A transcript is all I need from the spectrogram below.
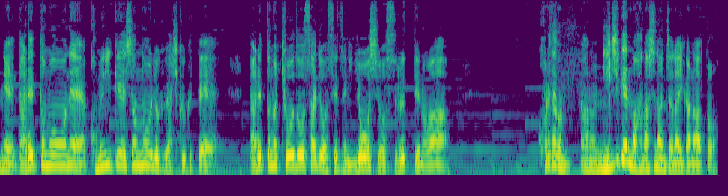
ね、誰ともね、コミュニケーション能力が低くて、誰とも共同作業せずに漁師をするっていうのは、これ多分、あの、二次元の話なんじゃないかなと。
